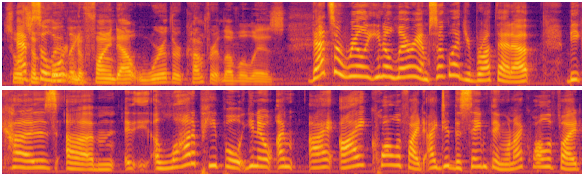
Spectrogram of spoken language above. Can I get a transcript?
So it's Absolutely. important to find out where their comfort level is. That's a really, you know, Larry. I'm so glad you brought that up because um, a lot of people, you know, I'm I I qualified. I did the same thing when I qualified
